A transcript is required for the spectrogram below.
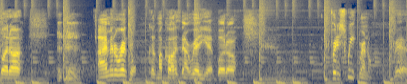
But uh, I'm in a rental because my car is not ready yet. But uh, pretty sweet rental. Yeah,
